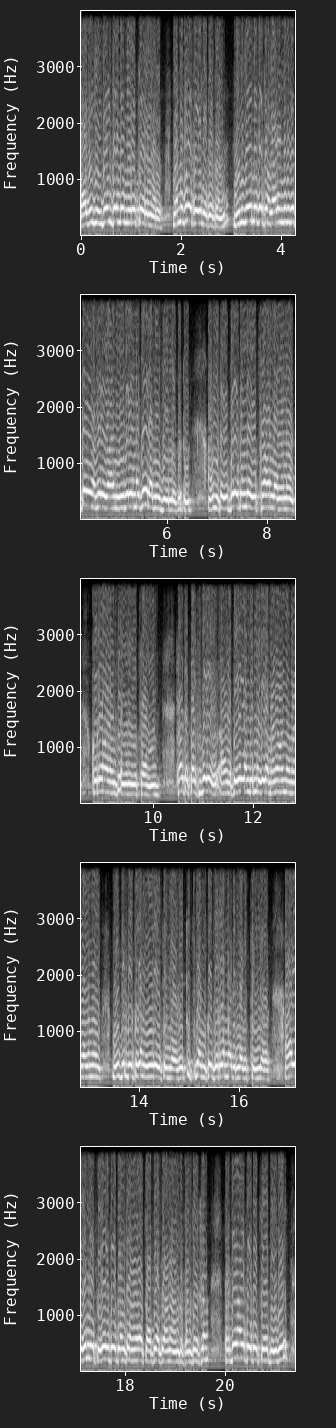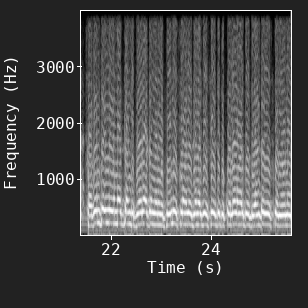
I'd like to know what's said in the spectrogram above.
బాబుజీ ఇదేంటంటే మీరు వచ్చారు మీరు. నన్ను కూడా జైలు పెట్టాను నేను జైలు పెట్టాం వాళ్ళని పెట్టావు అందరూ వాళ్ళని విడుదలన్నది రమేష్ జైలు పెట్టాం అంత ఉద్యోగంగా ఉత్సాహంగా నేను కుర్రవాళ్ళంటే నేను ఉత్సాహం తర్వాత పసిపిల్లలు ఆయన పిల్లలందరినీ కూడా మనల్ని మనల్ని వీధిని పెట్టుకొని ఊరేగుతుండేవాడు ఎక్కించుకొని గుర్రం మాదిరి నడుస్తుండేవాడు ఆ ఏళ్ళలో పిల్లలతో ఉంటాను చేతను అంత సంతోషం. పెద్దవాళ్ళతో వచ్చేది ఇది స్వతంత్రంలో ఉన్నటువంటి పోరాటం కనుక పోలీసు వాళ్ళు ఏదైనా చేసేటట్టు కులం వాళ్ళతో వెంట చేసుకుని ఏమైనా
